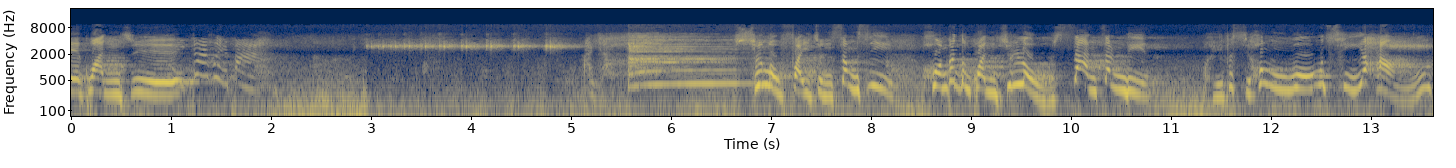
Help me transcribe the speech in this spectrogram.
嘅郡主，家去吧。哎呀，所以我费尽心思，看不到郡主庐山真面，岂不是空往此一行？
